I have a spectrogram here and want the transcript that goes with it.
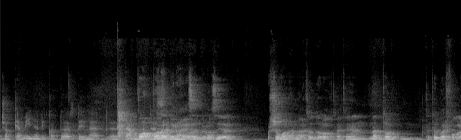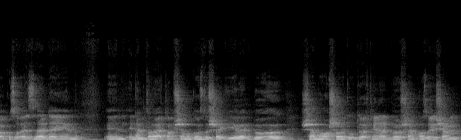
csak keményedik a történet. Van, van ebben a helyzetben azért soha nem látott dolog. Tehát én nem tudom, te többet foglalkozol ezzel, de én, én, én nem találtam sem a gazdasági életből, sem a sajtótörténetből, sem hazai, sem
